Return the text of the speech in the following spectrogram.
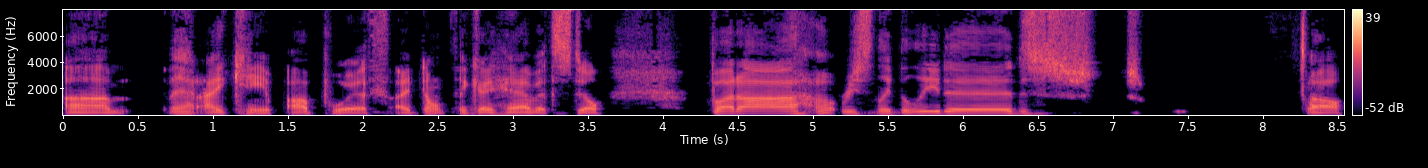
um, that I came up with. I don't think I have it still, but uh, oh, recently deleted. Oh,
